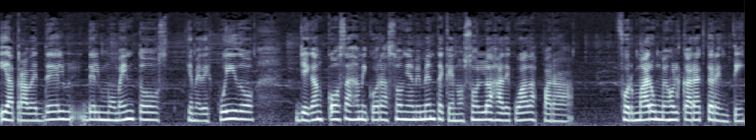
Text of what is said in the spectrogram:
Y a través del, del momento que me descuido, llegan cosas a mi corazón y a mi mente que no son las adecuadas para formar un mejor carácter en ti.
